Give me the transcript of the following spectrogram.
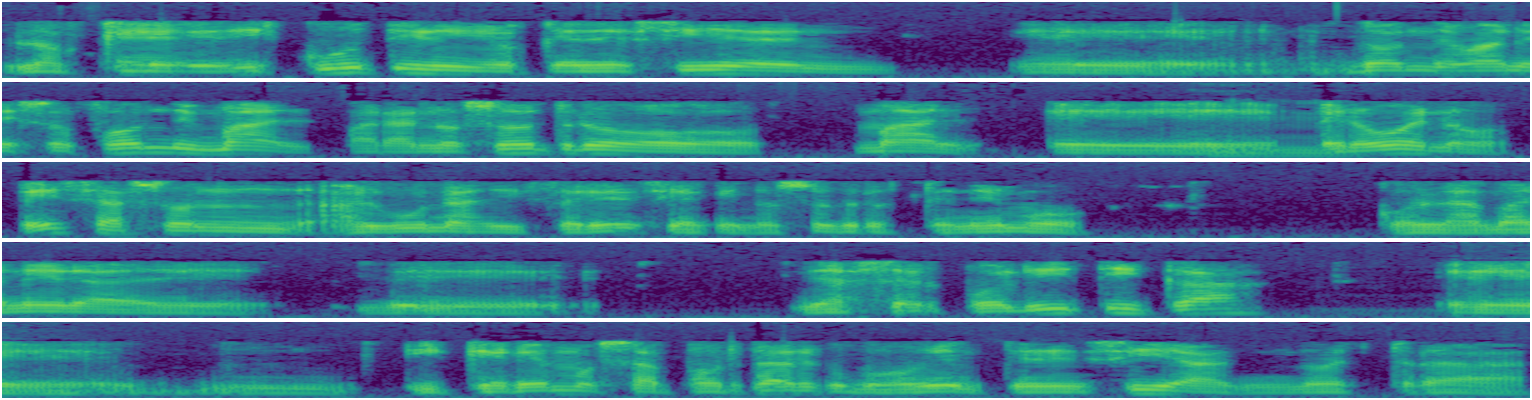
los que discuten y los que deciden eh, dónde van esos fondos y mal, para nosotros mal. Eh, Pero bueno, esas son algunas diferencias que nosotros tenemos con la manera de, de, hacer política eh, y queremos aportar, como bien te decía, nuestra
